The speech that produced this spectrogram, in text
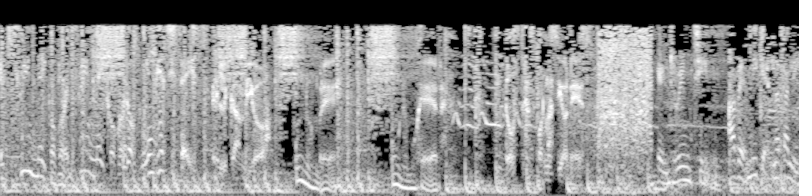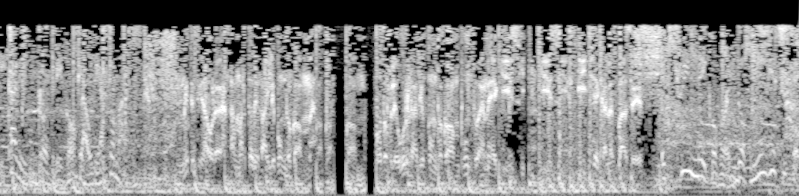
Extreme Makeover, Extreme Makeover 2016. El cambio. Un hombre. Una mujer. Dos transformaciones. El Dream Team. Abel, Miguel, Natalie, Karim, Rodrigo, Claudia, Tomás. Métete ahora a martadebaile.com o wradio.com.mx y, y, y checa las bases. Extreme Makeover 2016.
